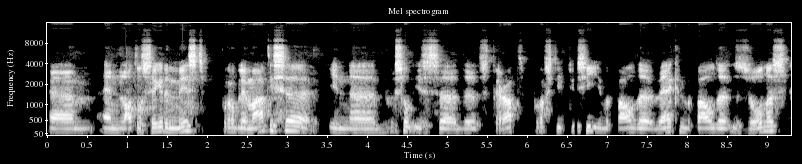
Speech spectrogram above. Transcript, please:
Um, en laten we zeggen, de meest problematische in uh, Brussel is uh, de straatprostitutie in bepaalde wijken, bepaalde zones,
